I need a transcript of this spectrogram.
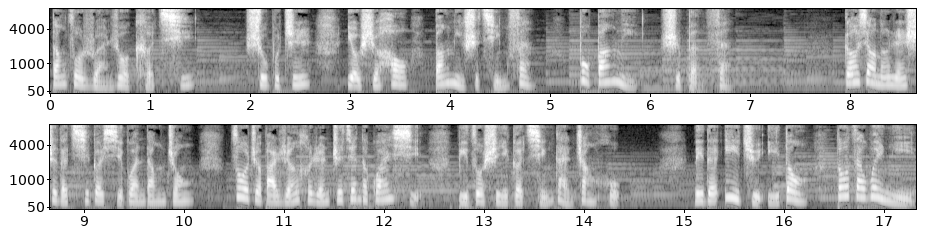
当作软弱可欺，殊不知有时候帮你是情分，不帮你是本分。高效能人士的七个习惯当中，作者把人和人之间的关系比作是一个情感账户，你的一举一动都在为你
